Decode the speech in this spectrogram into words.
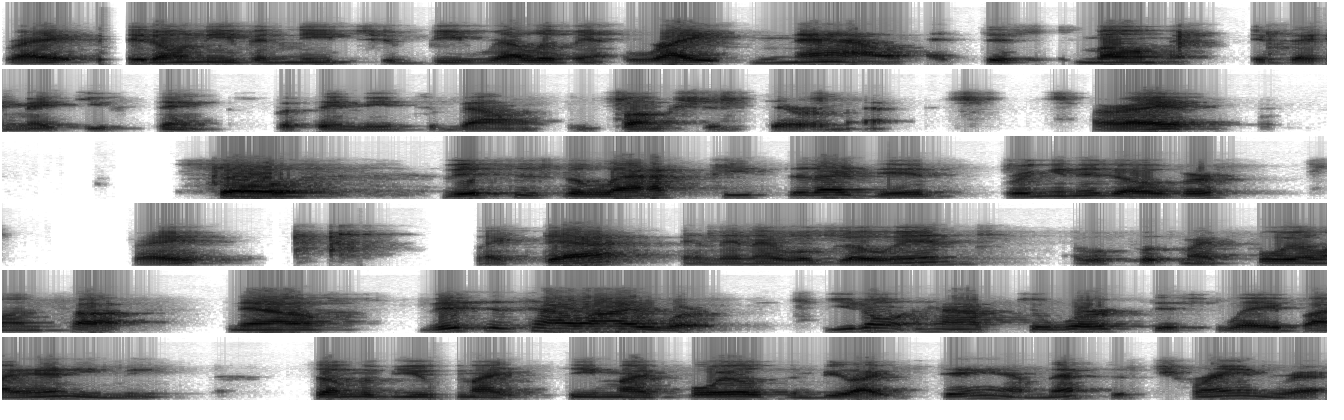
right? They don't even need to be relevant right now at this moment if they make you think, but they need to balance and function, Matt. All right? So this is the last piece that I did, bringing it over, right? Like that, and then I will go in, I will put my foil on top. Now, this is how I work. You don't have to work this way by any means. Some of you might see my foils and be like, damn, that's a train wreck.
